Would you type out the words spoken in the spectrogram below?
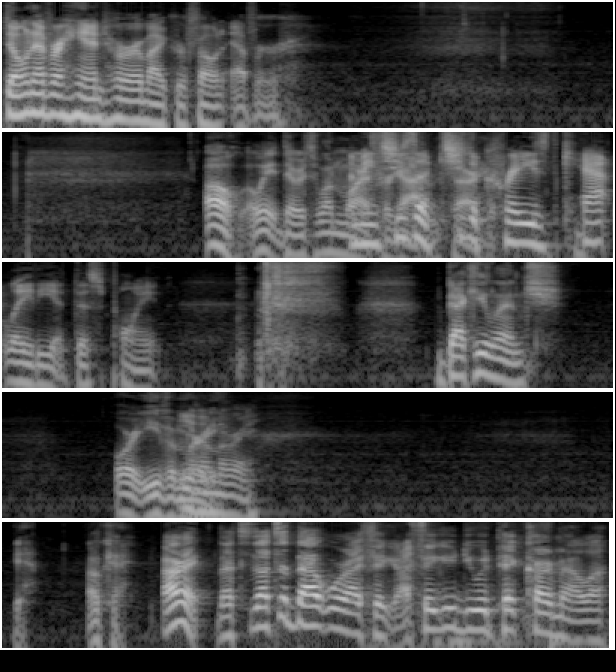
Don't ever hand her a microphone ever. Oh, oh, wait, there was one more. I mean, forgot. she's a she's a crazed cat lady at this point. Becky Lynch or Eva Marie. Eva Marie. Yeah. Okay. All right. That's that's about where I figured. I figured you would pick Carmella.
